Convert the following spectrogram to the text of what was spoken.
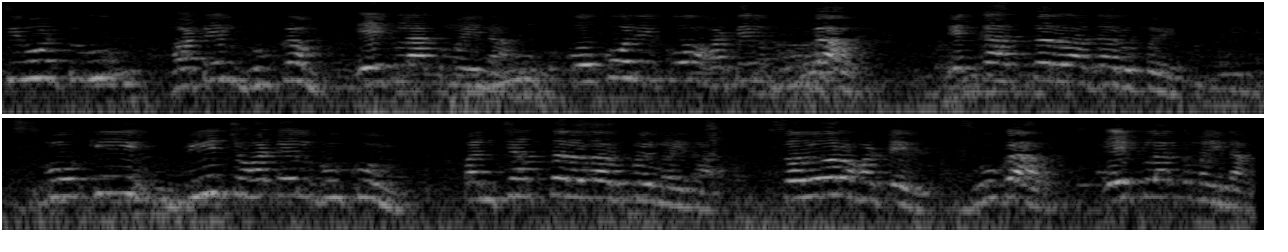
CO two hotel Bhukamp एक लाख महिना. कोकोरिको हॉटेल भूगाव एकाहत्तर हजार रुपये. स्मोकी बीच हॉटेल भूकुम पंच्याहत्तर हजार रुपये महिना. सरोवर हॉटेल भूगाव एक लाख महिना.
